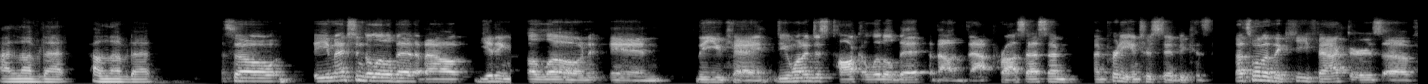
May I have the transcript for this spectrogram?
i love that. I love that. So you mentioned a little bit about getting a loan in the UK. Do you want to just talk a little bit about that process? I'm I'm pretty interested because that's one of the key factors of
